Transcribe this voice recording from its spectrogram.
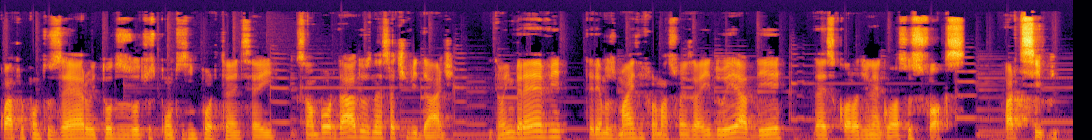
4.0 e todos os outros pontos importantes aí que são abordados nessa atividade. Então, em breve, teremos mais informações aí do EAD da Escola de Negócios Fox. Participe!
